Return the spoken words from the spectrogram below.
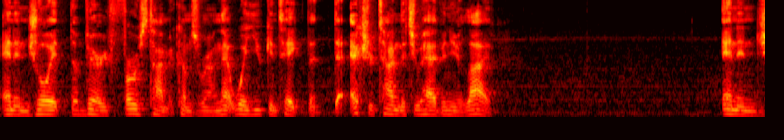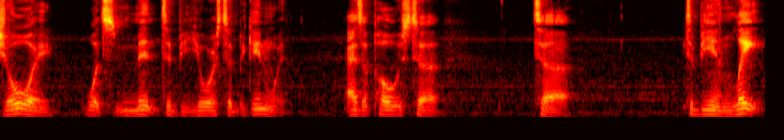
and enjoy it the very first time it comes around? That way you can take the, the extra time that you have in your life and enjoy what's meant to be yours to begin with, as opposed to to to being late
